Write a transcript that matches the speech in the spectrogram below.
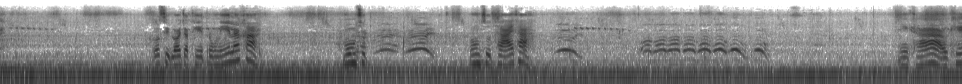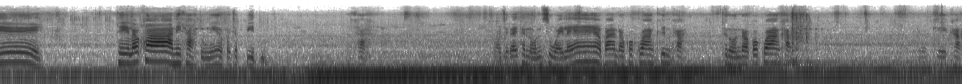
รถสิบล้อจะเทตรงนี้แล้วค่ะ มุมสุด มุมสุดท้ายค่ะนี่ค่ะ โอเค เทแล้วค่ะนี่ค่ะ ตรงนี้เราก็จะปิดค่ะ เราจะได้ถนนสวยแล้ว บ้านเราก็กว้างขึ้นค่ะ ถนนเราก็กว้างค่ะ โอเคค่ะ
